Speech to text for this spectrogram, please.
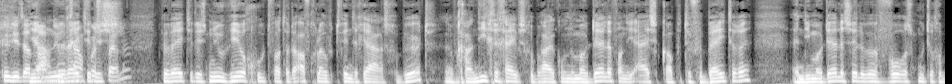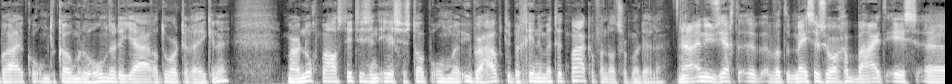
Kunt u dat dan nu gaan dus- voorspellen? we weten dus nu heel goed wat er de afgelopen 20 jaar is gebeurd. We gaan die gegevens gebruiken om de modellen van die ijskappen te verbeteren. En die modellen zullen we vervolgens moeten gebruiken... om de komende honderden jaren door te rekenen. Maar nogmaals, dit is een eerste stap om uh, überhaupt te beginnen... met het maken van dat soort modellen. Ja, en u zegt, uh, wat het meeste zorgen baart... is uh,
